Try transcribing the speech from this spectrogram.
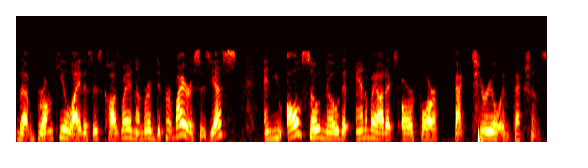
that bronchiolitis is caused by a number of different viruses, yes? And you also know that antibiotics are for bacterial infections.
